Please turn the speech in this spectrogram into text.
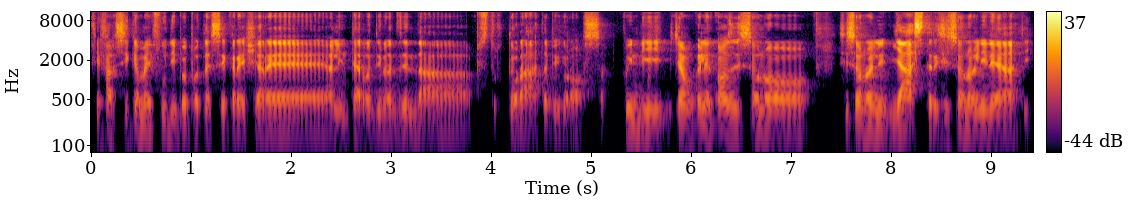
e far sì che MyFoodie poi potesse crescere all'interno di un'azienda più strutturata, più grossa. Quindi diciamo che le cose sono, sono gli astri si sono allineati.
